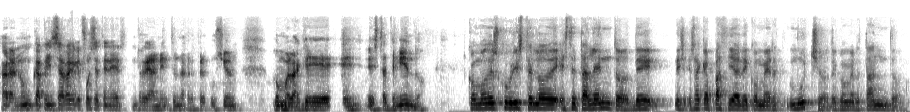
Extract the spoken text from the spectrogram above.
Ahora, nunca pensaba que fuese a tener realmente una repercusión como Mm. la que eh, está teniendo. ¿Cómo descubriste lo de este talento, de esa capacidad de comer mucho, de comer tanto?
